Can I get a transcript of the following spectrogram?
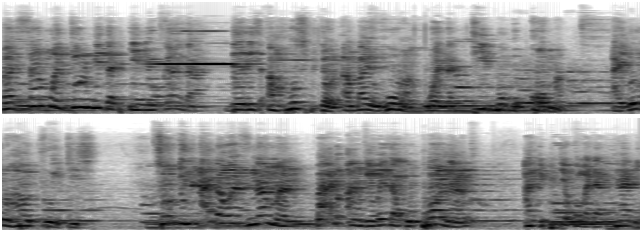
But someone told me that in uganda there is a hospital ambayo huwa wanatibu ukoma. I don't know how true it is. So in other words naman bado angeweza kupona akipitia kwa madaktari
